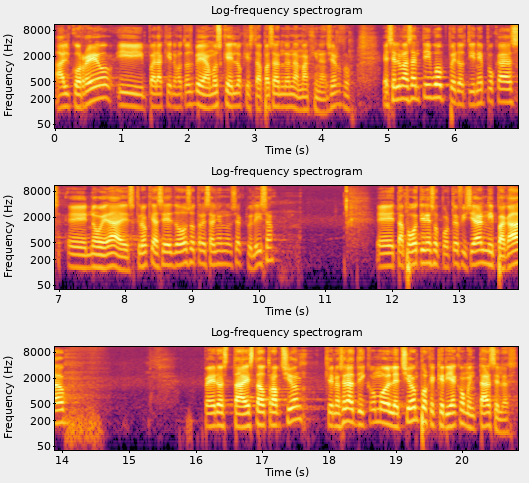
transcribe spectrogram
al correo y para que nosotros veamos qué es lo que está pasando en la máquina, ¿cierto? Es el más antiguo, pero tiene pocas eh, novedades, creo que hace dos o tres años no se actualiza. Eh, tampoco tiene soporte oficial ni pagado. Pero está esta otra opción que no se las di como lección porque quería comentárselas.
